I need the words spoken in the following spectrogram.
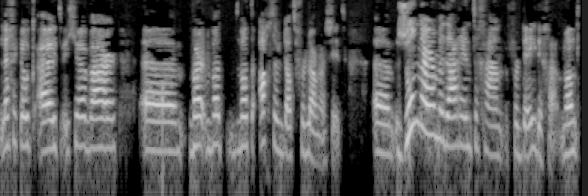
leg ik ook uit, weet je, waar, uh, waar, wat, wat achter dat verlangen zit. Uh, zonder me daarin te gaan verdedigen. Want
